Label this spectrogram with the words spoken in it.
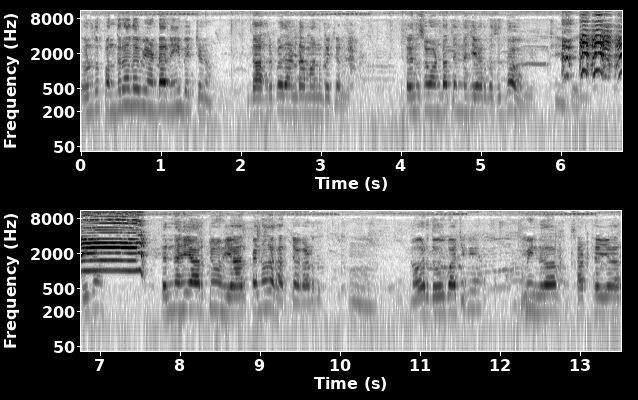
ਹੁਣ ਤੋਂ 15 ਦਾ ਵੀ ਅੰਡਾ ਨਹੀਂ ਵੇਚਣਾ। 10 ਰੁਪਏ ਦਾ ਅੰਡਾ ਮੰਨ ਕੇ ਚੱਲੋ। 300 ਅੰਡਾ 3000 ਦਾ ਸਿੱਧਾ ਹੋ ਗਿਆ। ਠੀਕ ਹੈ ਜੀ। ਠੀਕ ਆ? 3000 ਚੋਂ 1000 ਰੁਪਏ ਇਹਨਾਂ ਦਾ ਖਰਚਾ ਕੱਢ ਦੋ। ਹੂੰ। ਮਗਰ ਦੋ ਬਚ ਗਏ ਮਹੀਨੇ ਦਾ 60000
